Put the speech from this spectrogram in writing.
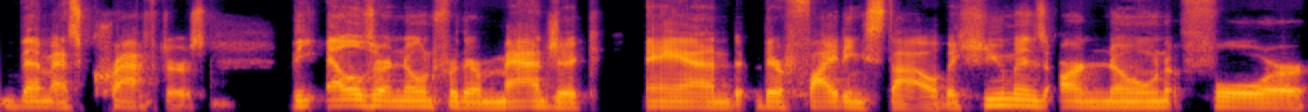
them as crafters. The elves are known for their magic and their fighting style. The humans are known for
